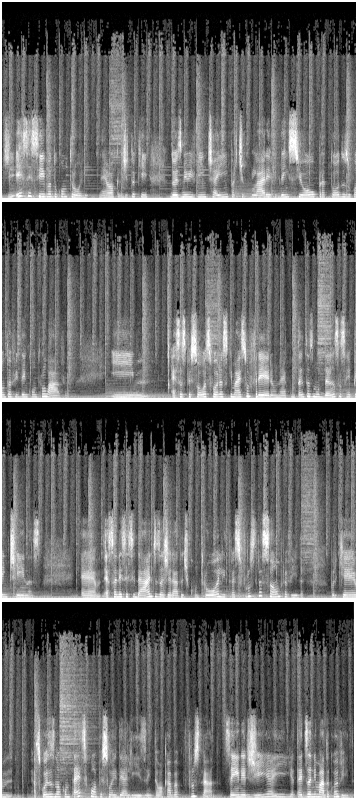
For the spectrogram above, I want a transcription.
de excessiva do controle. Né? Eu acredito que 2020 aí em particular evidenciou para todos o quanto a vida é incontrolável. E essas pessoas foram as que mais sofreram, né? Com tantas mudanças repentinas. É, essa necessidade exagerada de controle traz frustração para a vida, porque as coisas não acontecem como a pessoa idealiza, então acaba frustrada, sem energia e até desanimada com a vida.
